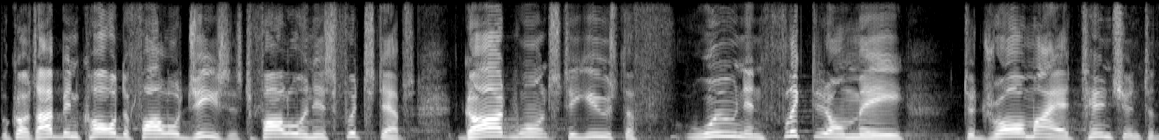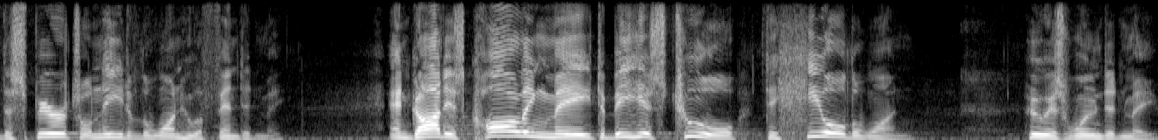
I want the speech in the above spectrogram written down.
because I've been called to follow Jesus, to follow in his footsteps, God wants to use the wound inflicted on me to draw my attention to the spiritual need of the one who offended me. And God is calling me to be his tool to heal the one who has wounded me.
